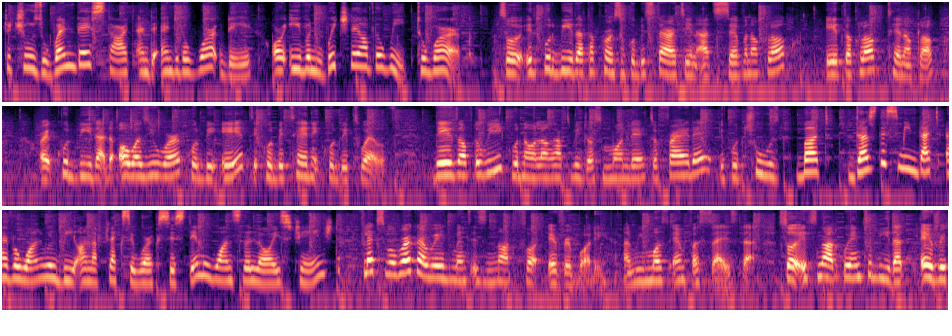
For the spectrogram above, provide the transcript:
to choose when they start and end the workday or even which day of the week to work. So it could be that a person could be starting at 7 o'clock, 8 o'clock, 10 o'clock, or it could be that the hours you work could be 8, it could be 10, it could be 12. Days of the week would no longer have to be just Monday to Friday. You could choose. But does this mean that everyone will be on a flexi work system once the law is changed? Flexible work arrangement is not for everybody, and we must emphasize that. So it's not going to be that every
